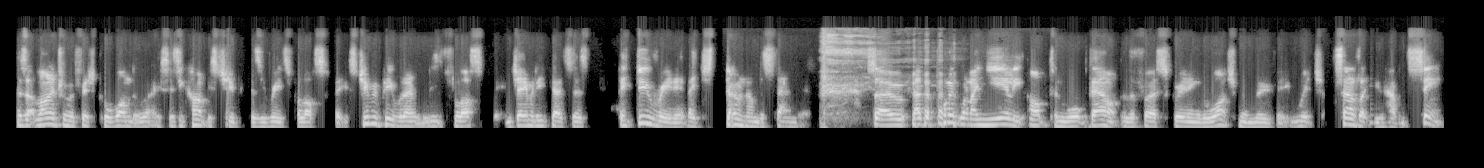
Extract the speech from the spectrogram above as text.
There's that line from a fish called Wanda where he says he can't be stupid because he reads philosophy. Stupid people don't read philosophy. And Jamie Lee says they do read it, they just don't understand it. so at the point when I nearly upped and walked out of the first screening of the Watchmen movie, which sounds like you haven't seen,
